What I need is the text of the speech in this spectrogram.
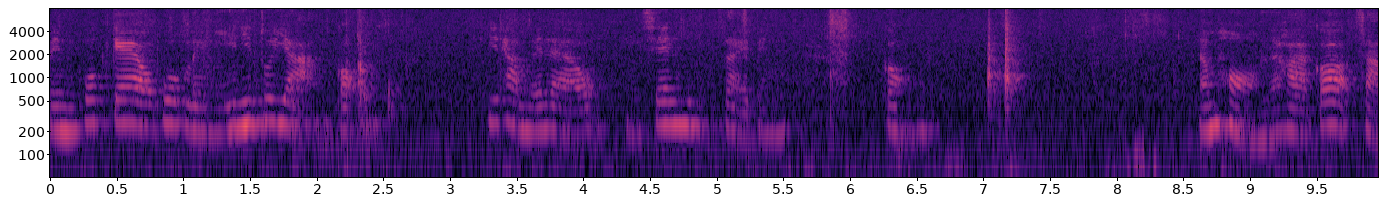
ป็นพวกแก้วพวกอะไรนี้นี่ตัวอย่างกล่องที่ทำไว้แล้ว อย่างเช่นใส่เป็นกล่อง น้ำหอมนะคะ ก็สา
